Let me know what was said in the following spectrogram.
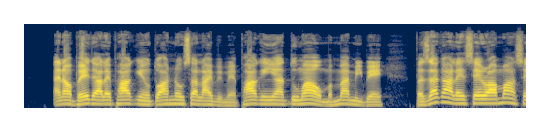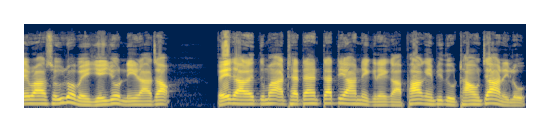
။အဲနောက်ဘဲကြာလည်းဖခင်ကိုသွားနှုတ်ဆက်လိုက်ပြီးမြဲဖခင်ကသူမကိုမမှတ်မိပဲပါဇက်ကလည်းဆယ်ရာမဆယ်ရာဆိုပြီးတော့ပဲရေရွတ်နေတာကြောင့်ဘဲကြာလည်းသူမအထက်တန်းတတိယနှစ်ကလေးကဖခင်ဖြစ်သူထောင်ကျနေလို့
